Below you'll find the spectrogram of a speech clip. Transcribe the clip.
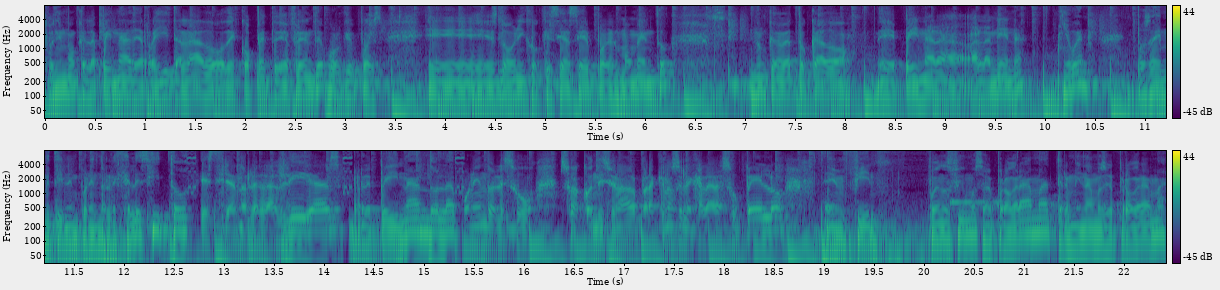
pues modo que la peinada de rayita al lado de copete de frente, porque pues eh, es lo único que sé hacer por el momento. Nunca me había tocado eh, peinar a, a la nena. Y bueno, pues ahí me tienen poniéndole gelecito, estirándole las ligas, repeinándola, poniéndole su, su acondicionador para que no se le jalara su pelo, en fin. Pues nos fuimos al programa, terminamos el programa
